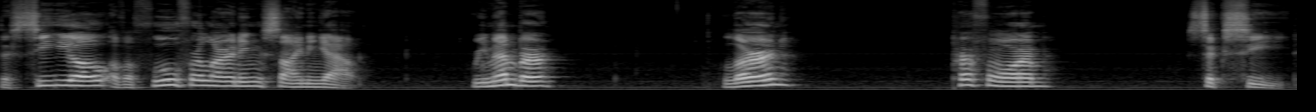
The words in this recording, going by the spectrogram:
the CEO of A Fool for Learning, signing out. Remember, learn, perform, succeed.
